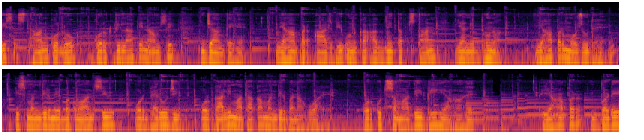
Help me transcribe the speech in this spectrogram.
इस स्थान को लोग गोरखटीला के नाम से जानते हैं। यहाँ पर आज भी उनका अग्नि तप स्थान यानी धुना यहाँ पर मौजूद है। इस मंदिर में भगवान शिव और भैरू जी और काली माता का मंदिर बना हुआ है और कुछ समाधि भी यहाँ है। यहाँ पर बड़े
